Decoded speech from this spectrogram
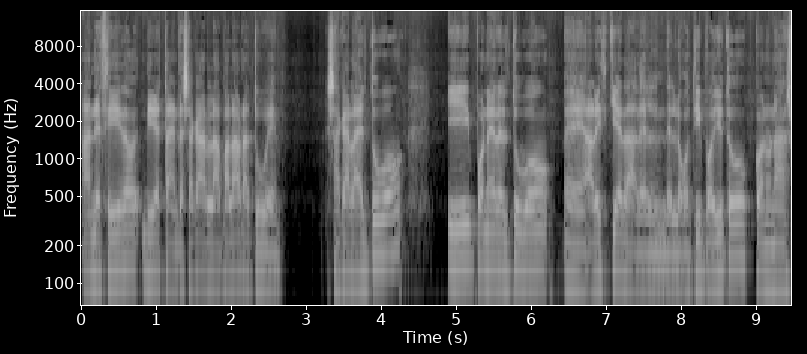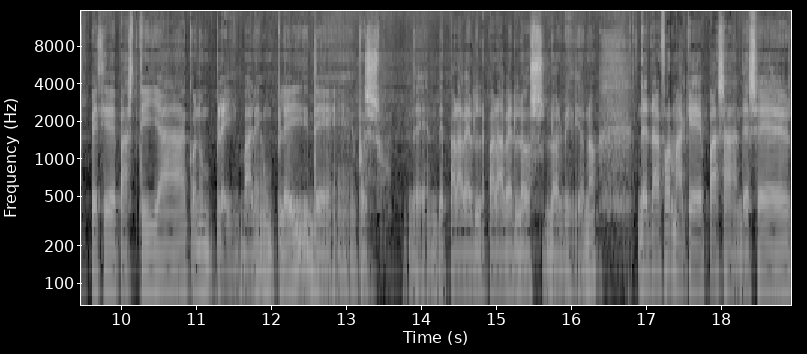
han decidido directamente sacar la palabra tuve, sacarla del tubo y poner el tubo eh, a la izquierda del, del, logotipo de YouTube con una especie de pastilla, con un play, ¿vale? Un play de, pues eso, de, para ver, para ver los, los vídeos. ¿no? De tal forma que pasa de ser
